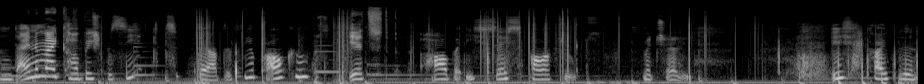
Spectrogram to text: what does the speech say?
ein Dynamite habe ich besiegt. Er hatte vier Power Cubes. Jetzt habe ich sechs Power Cubes mit Shelly. Ich greife den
